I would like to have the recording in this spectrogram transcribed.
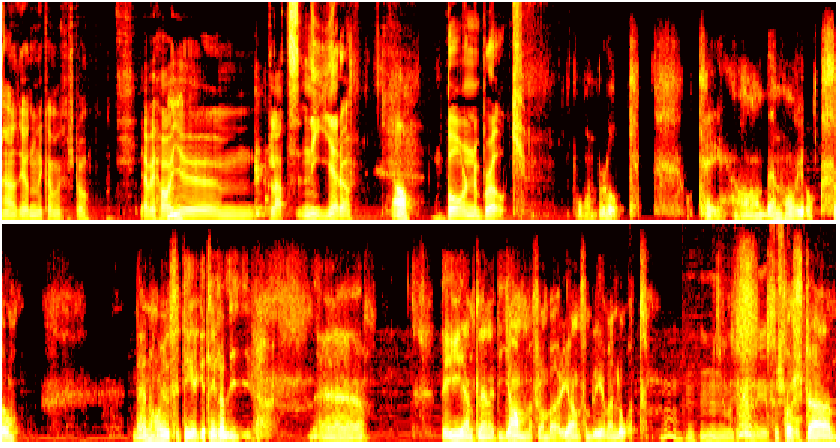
Ja, det kan vi förstå. Ja, vi har ju mm, plats nio då. Ja, Born Broke. Born Broke. Okej, ja den har vi också. Den har ju sitt eget lilla liv. Eh, det är egentligen ett jam från början som blev en låt. Kan man ju Så första,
